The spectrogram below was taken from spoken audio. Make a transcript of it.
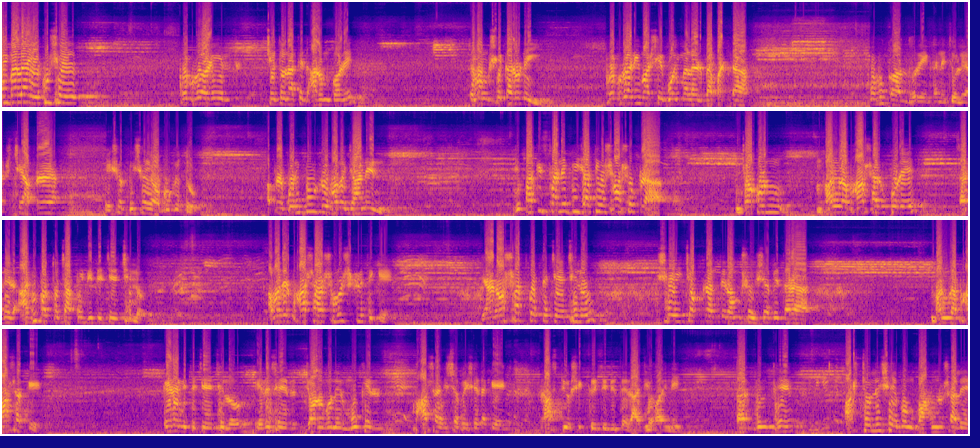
বইমেলা একুশে ফেব্রুয়ারির চেতনাকে ধারণ করে এবং সে কারণেই ফেব্রুয়ারি মাসে বইমেলার ব্যাপারটা বহুকাল ধরে এখানে চলে আসছে। আপনারা এসব বিষয়ে অবগত। আপনারা পরিপূর্ণভাবে জানেন যে পাকিস্তানের বিজাতীয় শাসকরা যখন বাংলা ভাষার উপরে তাদের আধিপত্য চাপিয়ে দিতে চেয়েছিল আমাদের ভাষা সংস্কৃতিকে যারা নস্বাত করতে চেয়েছিল, সেই চক্রান্তের অংশ হিসাবে তারা বাংলা ভাষাকে কেড়ে নিতে চেয়েছিল। এদেশের জনগণের মুখের ভাষা হিসাবে সেটাকে রাষ্ট্রীয় স্বীকৃতি দিতে রাজি হয়নি। তার বিরুদ্ধে আটচল্লিশে এবং বাহান্ন সালে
